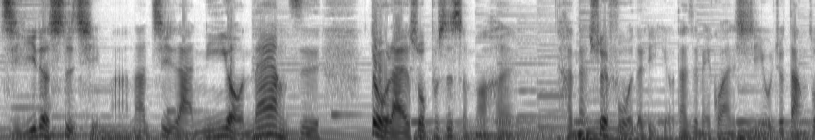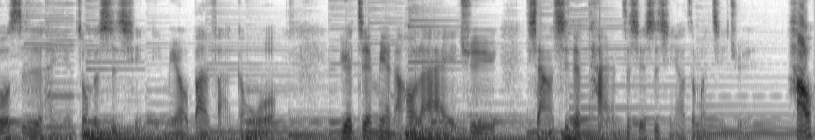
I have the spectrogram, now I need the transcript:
急的事情嘛。那既然你有那样子，对我来说不是什么很很难说服我的理由，但是没关系，我就当做是很严重的事情，你没有办法跟我约见面，然后来去详细的谈这些事情要怎么解决。好，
